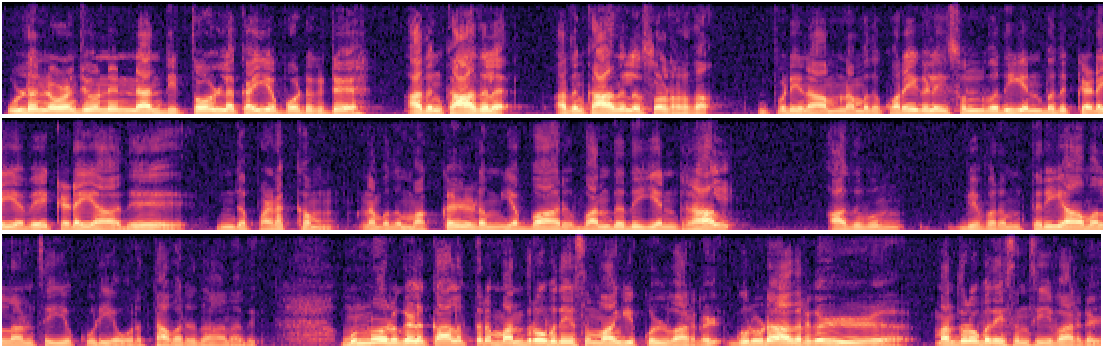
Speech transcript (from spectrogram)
உள்ள நுழைஞ்சோன்னு நந்தி தோளில் கையை போட்டுக்கிட்டு அதன் காதில் அதன் காதில் சொல்கிறதான் இப்படி நாம் நமது குறைகளை சொல்வது என்பது கிடையவே கிடையாது. இந்த பழக்கம் நமது மக்களிடம் எவ்வாறு வந்தது என்றால் அதுவும் விவரம் தெரியாமல் நான் செய்யக்கூடிய ஒரு தவறு தான் அது. முன்னோர்கள் காலத்தில் மந்திரோபதேசம் வாங்கி கொள்வார்கள். குருநாதர்கள் மந்திரோபதேசம் செய்வார்கள்.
